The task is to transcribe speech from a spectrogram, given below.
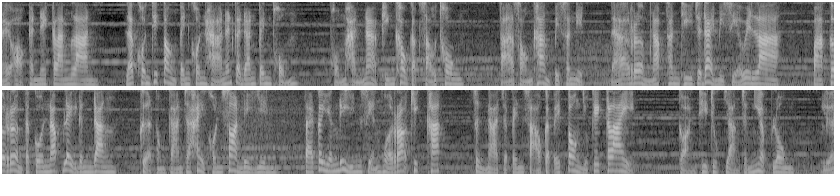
นอยออกกันในกลางลาน และคนที่ต้องเป็นคนหานั้นก็ดันเป็นผม ผมหันหน้าพิงเข้ากับเสาธง ตาสองข้างปิดสนิท และเริ่มนับทันทีจะได้ไม่เสียเวลา ปากก็เริ่มตะโกนนับเลขดัง ๆ เพื่อต้องการจะให้คนซ่อนได้ยิน แต่ก็ยังได้ยินเสียงหัวเราะคิกคัก ซึ่งน่าจะเป็นสาวกับไอ้ต้องอยู่ใกล้ๆ ก่อนที่ทุกอย่างจะเงียบลง เหลือ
